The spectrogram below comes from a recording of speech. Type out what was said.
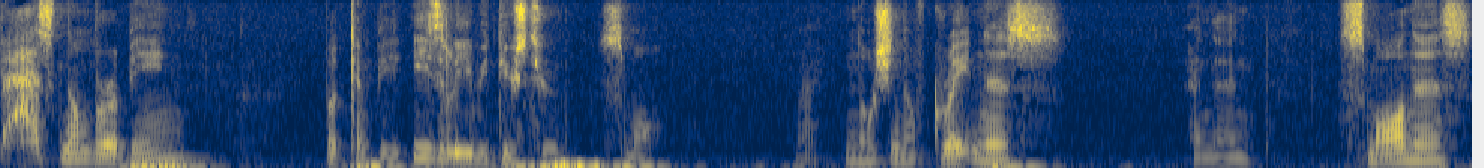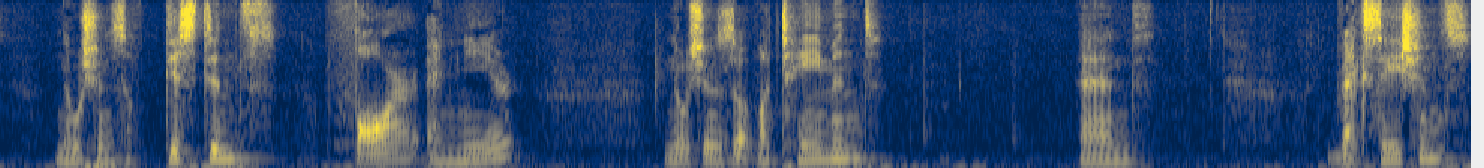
vast number of being, but can be easily reduced to small. Right? Notion of greatness, and then smallness. Notions of distance, far and near. Notions of attainment and vexations.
